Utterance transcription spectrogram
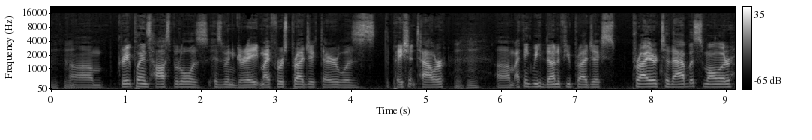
Mm-hmm. Um, Great Plains Hospital has, has been great. My first project there was the patient tower. Mm-hmm. Um, I think we'd done a few projects prior to that, but smaller.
